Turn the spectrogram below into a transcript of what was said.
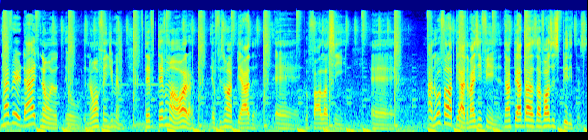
na verdade, não, eu, eu não ofendi mesmo. Teve, teve uma hora, eu fiz uma piada é, que eu falo assim: é, Ah, não vou falar piada, mas enfim, tem uma piada das avós espíritas.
